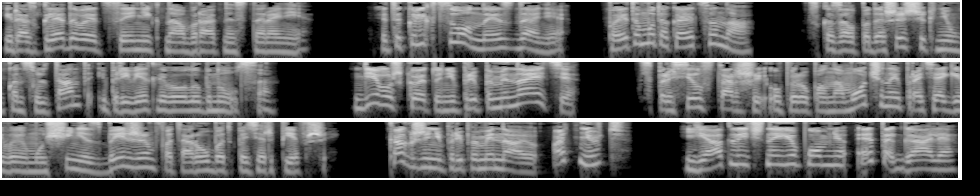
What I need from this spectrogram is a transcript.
и разглядывая ценник на обратной стороне. «Это коллекционное издание, поэтому такая цена», сказал подошедший к нему консультант и приветливо улыбнулся. «Девушку эту не припоминаете?» спросил старший оперуполномоченный, протягивая мужчине с бейджем фоторобот потерпевший. «Как же не припоминаю? Отнюдь!» Я отлично ее помню. Это Галя.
